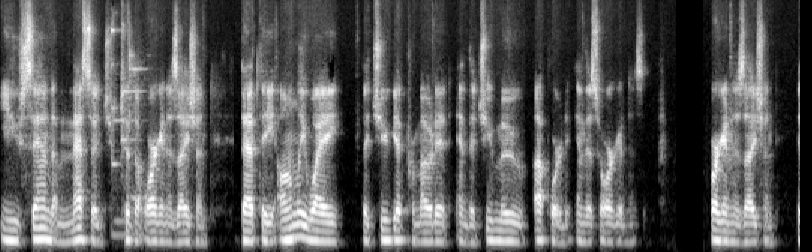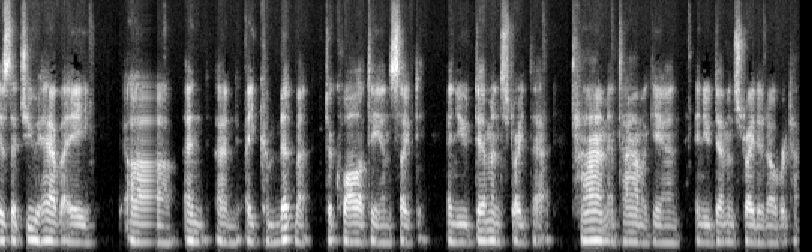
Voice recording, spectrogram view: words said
You send a message to the organization that the only way that you get promoted and that you move upward in this organiz organization is that you have a uh, an, an, a commitment to quality and safety. And you demonstrate that time and time again and you demonstrate it over time.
